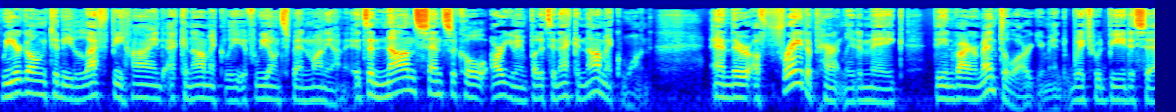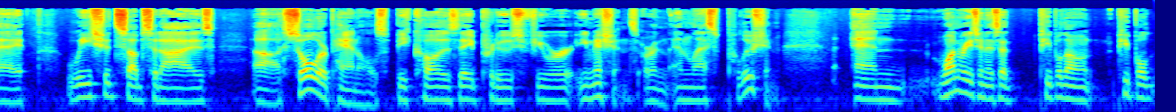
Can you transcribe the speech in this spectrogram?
we are going to be left behind economically if we don't spend money on it. It's a nonsensical argument, but it's an economic one. And they're afraid, apparently, to make the environmental argument, which would be to say we should subsidize uh, solar panels because they produce fewer emissions or and less pollution. And one reason is that people don't people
